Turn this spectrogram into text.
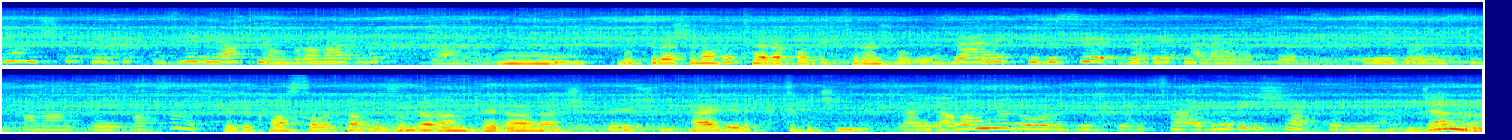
Tamam işte girdik. Diğeri yapmıyorum. Buralarda da kısıtlar var. Hmm. Bu tıraşın adı terapotik tıraş oluyor. Güzellik güdüsü gözetmeden yapıyoruz. İyi görünsün falan değil. Baksana. Çocuk hastalıktan uzun dönem tedaviden çıktığı için her yeri kıtık içinde. Ya yalamıyor doğru düzgün. Sahibine de iş yaptırmıyor. Yiyecek mi?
